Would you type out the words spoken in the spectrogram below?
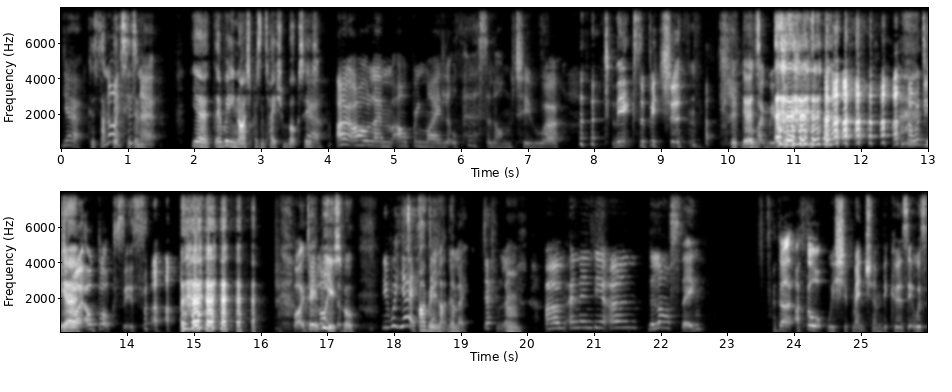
Yeah, because that nice, isn't it? Yeah, they're really nice presentation boxes. Yeah, I, I'll um I'll bring my little purse along to uh to the exhibition. Good, good. Boxes. what did Yeah. you buy? Oh, boxes. but I do It'd like be them. useful. Yeah, well, yes, I really like them. definitely. Mm. Um, and then the um the last thing that I thought we should mention because it was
